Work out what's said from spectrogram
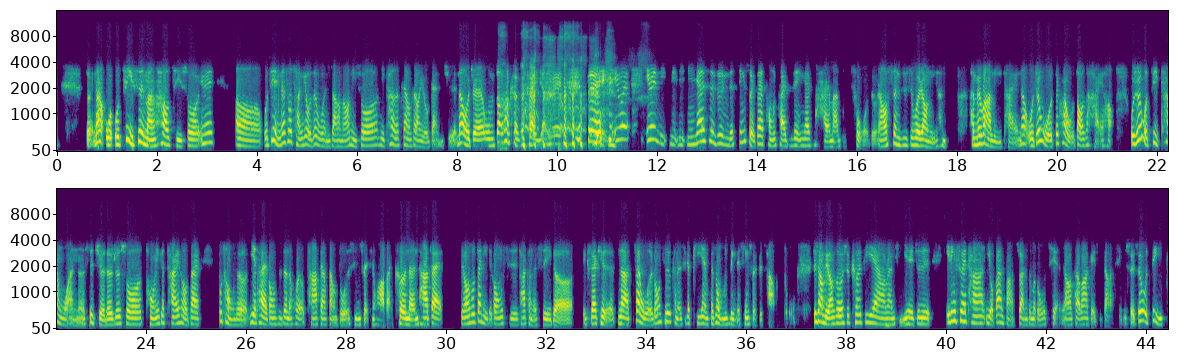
对，那我我自己是蛮好奇说，因为。呃，我记得你那时候传给我这个文章，然后你说你看了非常非常有感觉。那我觉得我们状况可能不太一样，因为 对，因为因为你你你你应该是就是你的薪水在同台之间应该是还蛮不错的，然后甚至是会让你很很没有办法离开。那我觉得我这块我倒是还好，我觉得我自己看完呢是觉得就是说同一个 title 在不同的业态的公司真的会有差非常非常多的薪水天花板，可能他在。比方说，在你的公司，他可能是一个 executive，那在我的公司可能是个 PM，可是我们领的薪水是差不多。就像比方说是科技业啊、软体业，就是一定是因为他有办法赚这么多钱，然后才有办法给出这样的薪水。所以我自己，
